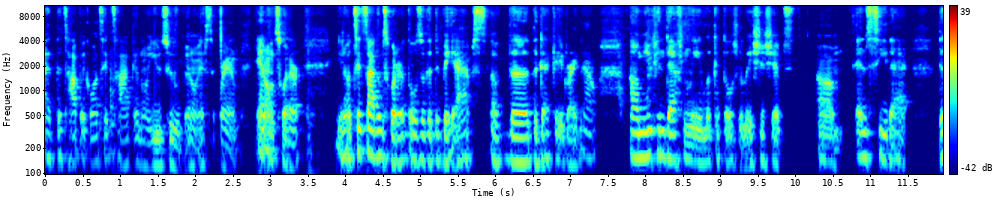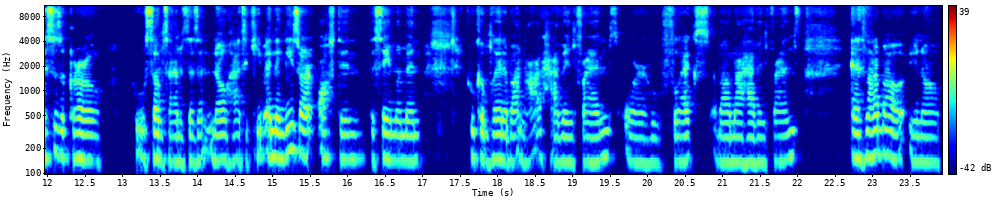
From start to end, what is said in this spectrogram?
at the topic on TikTok and on YouTube and on Instagram and on Twitter. You know, TikTok and Twitter, those are the debate apps of the the decade right now. Um, you can definitely look at those relationships um, and see that this is a girl who sometimes doesn't know how to keep and then these are often the same women who complain about not having friends or who flex about not having friends and it's not about you know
